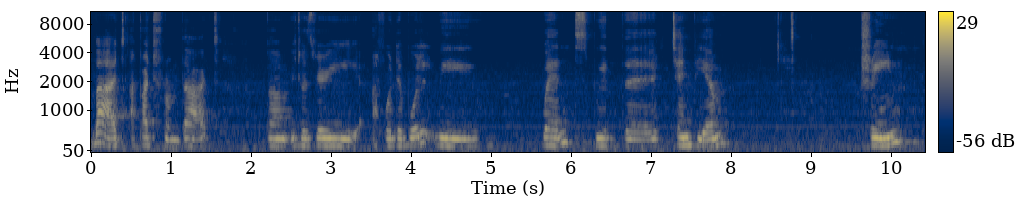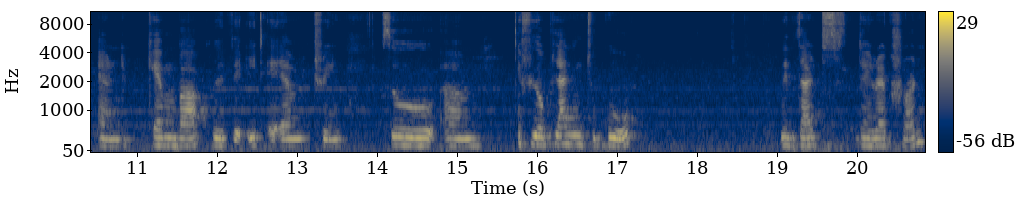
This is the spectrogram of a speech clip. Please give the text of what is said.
But apart from that, um, it was very affordable. We went with the 10 p.m. train and came back with the 8 a.m. train. So, um, if you're planning to go with that direction,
